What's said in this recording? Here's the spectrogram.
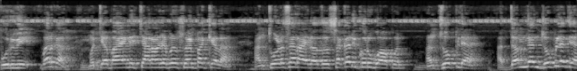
पूर्वी बरं का? मग त्या बायाने चार वाजेपर्यंत स्वयंपाक केला आणि थोडासा राहिला होता सकाळी करू बुवा आपण. आणि झोपल्या. दमल्या झोपल्या त्या.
